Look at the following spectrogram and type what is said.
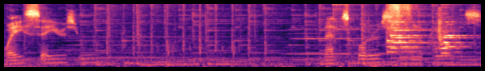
Waysayer's room. Men's quarters. New appearance.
